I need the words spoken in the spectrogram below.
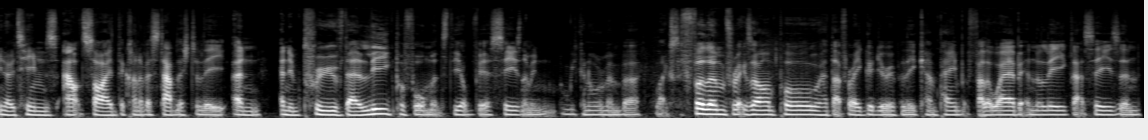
you know teams outside the kind of established elite and and improve their league performance the obvious season. I mean, we can all remember like Fulham, for example, who had that very good Europa League campaign, but fell away a bit in the league that season.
